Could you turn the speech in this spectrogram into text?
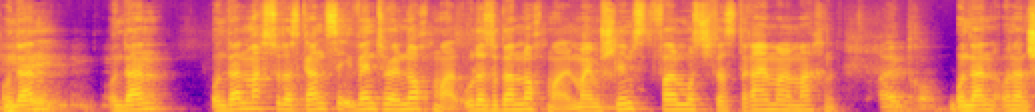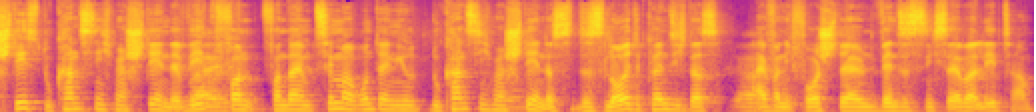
Und dann, und dann, und dann machst du das Ganze eventuell nochmal oder sogar nochmal. In meinem schlimmsten Fall musste ich das dreimal machen. Albtraum. Und dann, und dann stehst du, kannst nicht mehr stehen. Der Weg von, von deinem Zimmer runter in die, du kannst nicht mehr stehen. Das, das Leute können sich das ja. einfach nicht vorstellen, wenn sie es nicht selber erlebt haben.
